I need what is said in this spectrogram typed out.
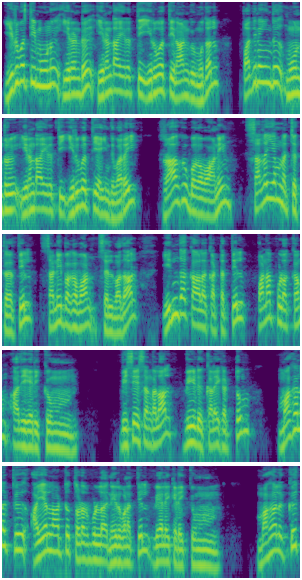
இருபத்தி மூணு இரண்டு இரண்டாயிரத்தி இருபத்தி நான்கு முதல் பதினைந்து மூன்று இரண்டாயிரத்தி இருபத்தி ஐந்து வரை ராகு பகவானின் சதயம் நட்சத்திரத்தில் சனி பகவான் செல்வதால் இந்த காலகட்டத்தில் பணப்புழக்கம் அதிகரிக்கும். விசேஷங்களால் வீடு களைகட்டும் மகனுக்கு அயல்நாட்டு தொடர்புள்ள நிறுவனத்தில் வேலை கிடைக்கும். மகளுக்கு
